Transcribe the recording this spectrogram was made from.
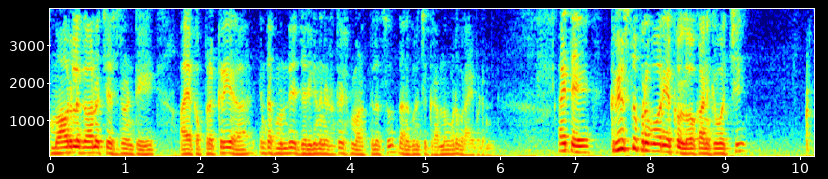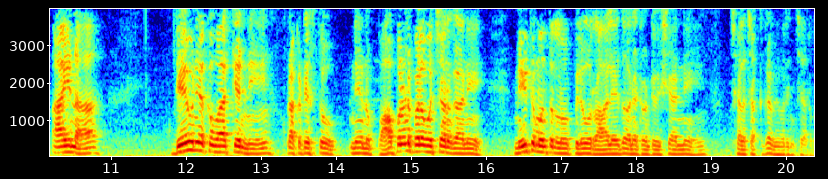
కుమారులుగాను చేసినటువంటి ఆ యొక్క ప్రక్రియ ఇంతకు ముందే జరిగిందనేటువంటి విషయం మనకు తెలుసు. దాని గురించి గ్రంథం కూడా వ్రాయబడింది. అయితే క్రీస్తు ప్రభువారి యొక్క లోకానికి వచ్చి ఆయన దేవుని యొక్క వాక్యాన్ని ప్రకటిస్తూ నేను పాపులను పిలవచ్చాను కానీ నీతిమంతులను పిలువ రాలేదు అనేటువంటి విషయాన్ని చాలా చక్కగా వివరించారు.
